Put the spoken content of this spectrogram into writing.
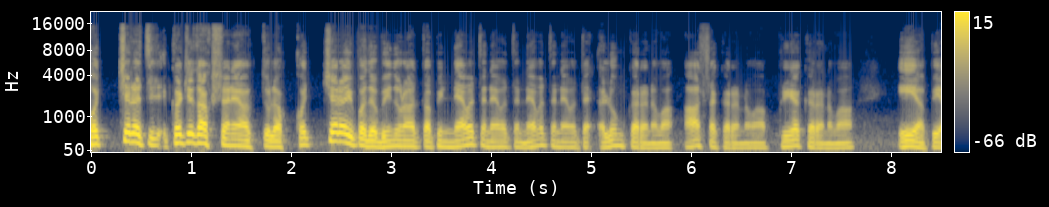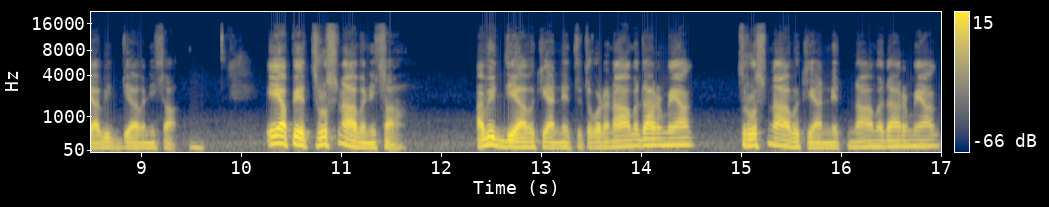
කොච්චර එකචිතක්ෂණයක් තුල කොච්චර ඉපද බිඳුනත් අපි නැවත නැවත නැවත නැවත ඇලුම් කරනවා ආස කරනවා ප්‍රිය කරනවා ඒ අපේ අවිද්‍යාව නිසා ඒ අපේ තෘෂ්ණාව නිසා අවිද්‍යාව කියන්නේ එතකොට නාම ධර්මයක් තෘෂ්ණාව කියන්නේත් නාම ධර්මයක්.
